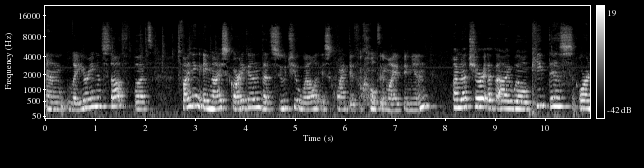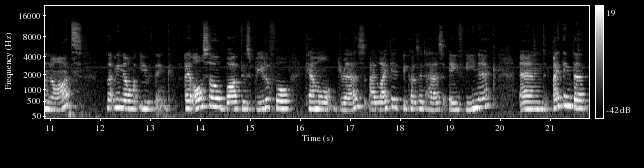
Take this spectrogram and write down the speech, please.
and layering and stuff, but finding a nice cardigan that suits you well is quite difficult in my opinion. I'm not sure if I will keep this or not. Let me know what you think. I also bought this beautiful camel dress. I like it because it has a v-neck and I think that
